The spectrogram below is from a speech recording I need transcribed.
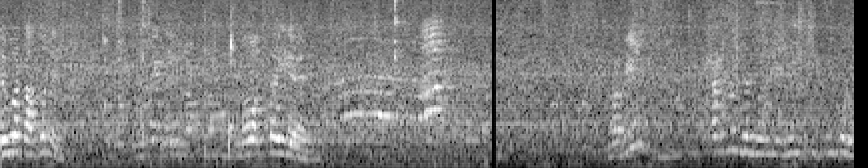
লেবুটা তোলে নকটাই ভাবি খাটুন দেন কি করো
